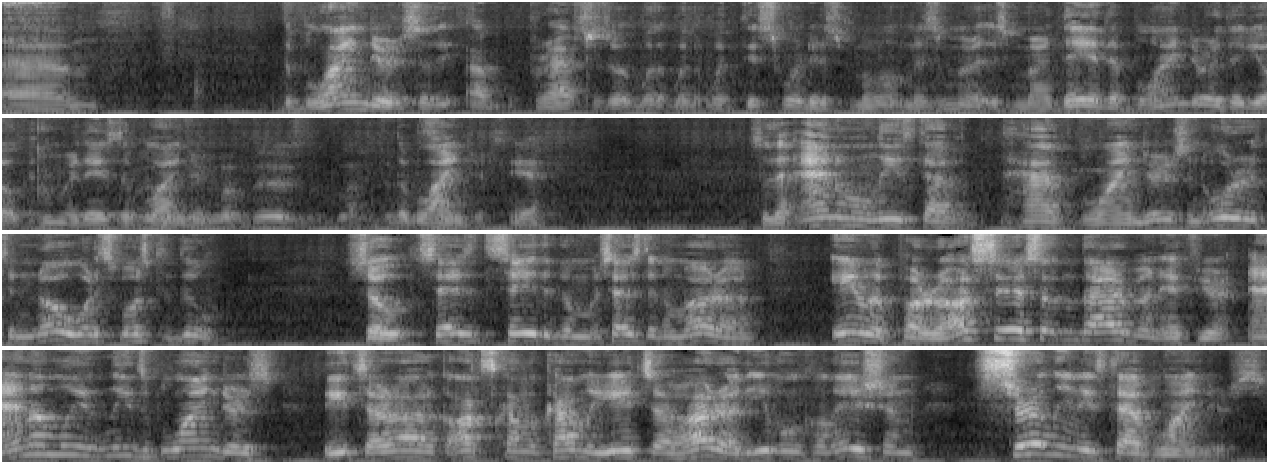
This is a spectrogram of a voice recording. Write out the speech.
Um, the blinders, are the, uh, perhaps, is what, what, what, this word is. Is, is Mardea the blinder or the yoke? I think Mardea is the blinder. The, blinder. the blinders, yeah. So the animal needs to have, have blinders in order to know what it's supposed to do. So it says, say the, says the Gemara, in the darvin. if your animal needs blinders, the Yitzhara, Ox Kamakama, Yitzhara, the evil inclination, certainly needs to have blinders.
